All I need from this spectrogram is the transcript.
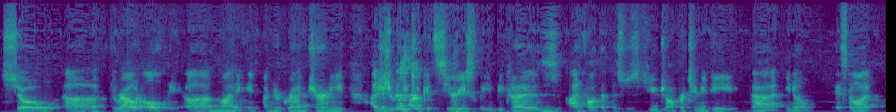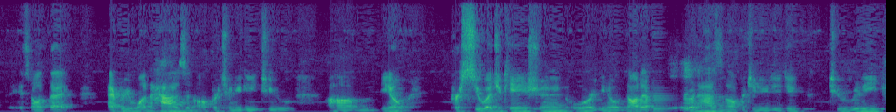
So uh, throughout all uh, my undergrad journey, I just really uh-huh. took it seriously because I thought that this was a huge opportunity that you know it's not it's not that everyone has an opportunity to um, you know pursue education or you know not everyone has an opportunity to to really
